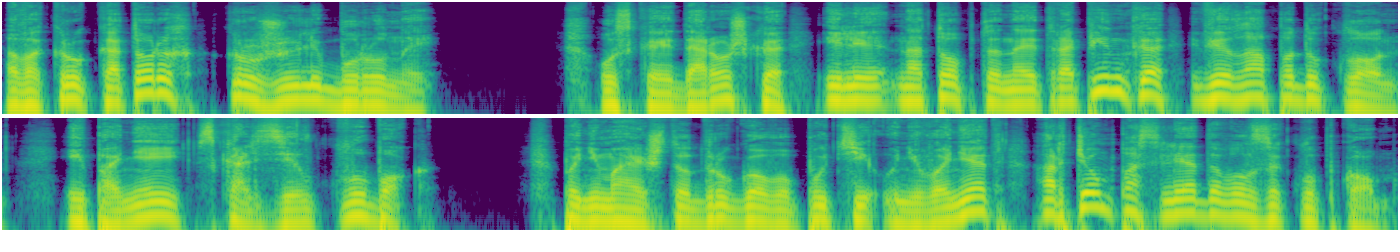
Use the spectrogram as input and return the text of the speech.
вокруг которых кружили буруны. Узкая дорожка или натоптанная тропинка вела под уклон, и по ней скользил клубок. Понимая, что другого пути у него нет, Артем последовал за клубком.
